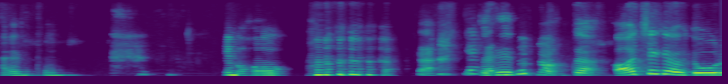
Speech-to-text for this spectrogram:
Харин. Тийм бохоо. За. За, Ожигийн хувьд өөр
